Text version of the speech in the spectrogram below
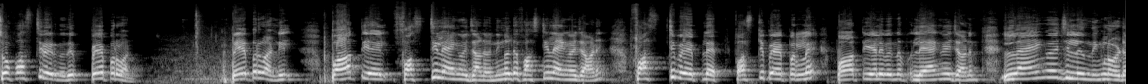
സോ ഫസ്റ്റ് വരുന്നത് പേപ്പർ വൺ പേപ്പർ വണ്ണിൽ പാർട്ട് എയിൽ ഫസ്റ്റ് ലാംഗ്വേജ് ആണ്. നിങ്ങളുടെ ഫസ്റ്റ് ലാംഗ്വേജ് ആണ്. ഫസ്റ്റ് പേപ്പറിലെ ഫസ്റ്റ് പേപ്പറിലെ പാർട്ട് എയിൽ വരുന്ന ലാംഗ്വേജ് ആണ്. ലാംഗ്വേജിൽ നിന്ന് നിങ്ങളോട്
